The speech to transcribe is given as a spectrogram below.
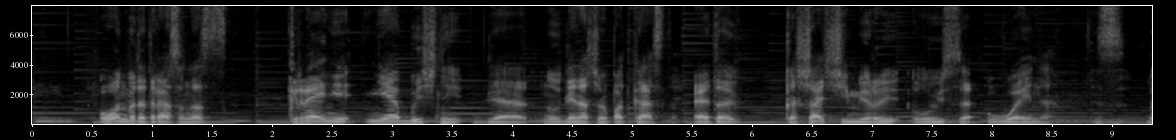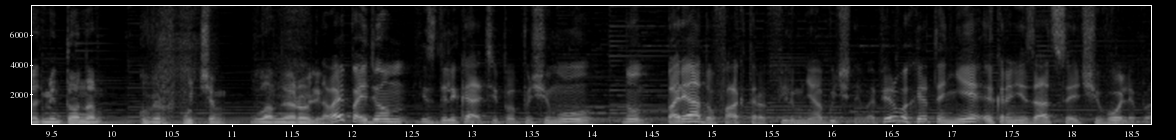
фильм. Он в этот раз у нас крайне необычный для, ну, для нашего подкаста. Это кошачьи миры Луиса Уэйна с бадминтоном Куверфутчем в главной роли. Давай пойдем издалека, типа, почему, ну, по ряду факторов фильм необычный. Во-первых, это не экранизация чего-либо,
